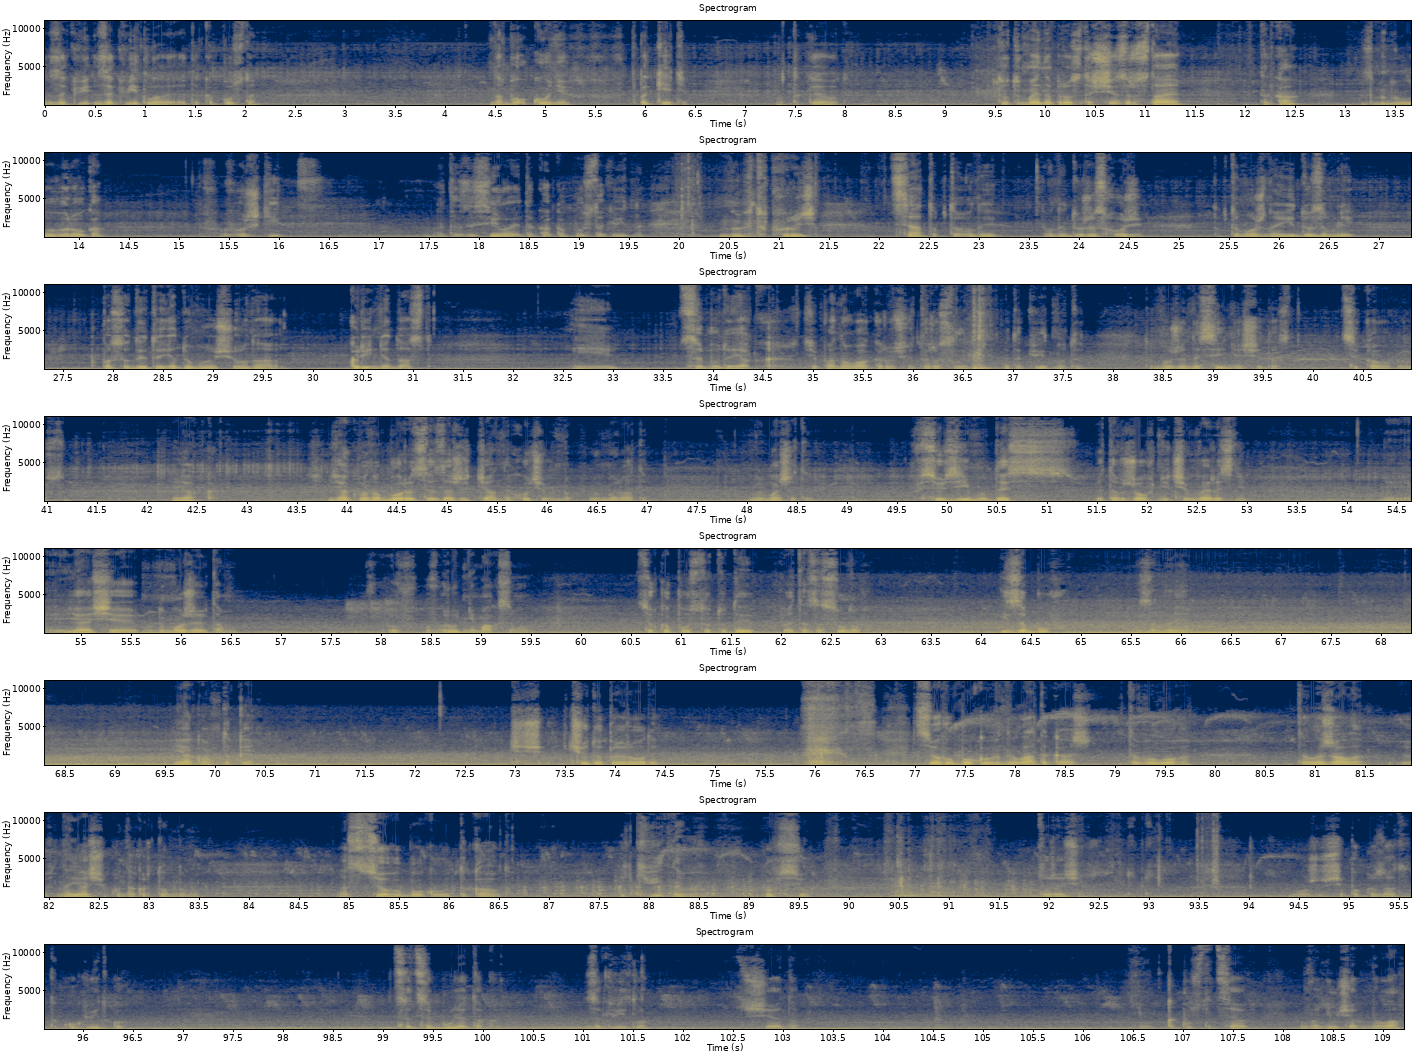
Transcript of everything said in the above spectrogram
закві... заквітла ця капуста. На балконі, в пакеті. От таке от. Тут у мене просто ще зростає така з минулого року в горшки. Це засіла і така капуста квітне. Ну і то поруч ця, тобто вони, вони дуже схожі. Тобто можна її до землі посадити. Я думаю, що вона коріння дасть. І це буде як типа нова, коротше, та рослина. Це квітнути. То може насіння ще дасть. Цікаво просто. Як, як воно бореться за життя, не хоче вм- вмирати. Ви бачите? Всю зиму десь це в жовтні чи в вересні. Я ще, ну може там в, в грудні максимум цю капусту туди это, засунув і забув за нею. Як вам таке? Чудо природи. З цього боку гнила така ж, та волога, та лежала на ящику на картонному. А з цього боку от така от. І квітне вовсю. До речі, тут можу ще показати таку квітку. Це цибуля так заквітла. Ще одна. Ну, Капуста ця вонюча, гнила.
